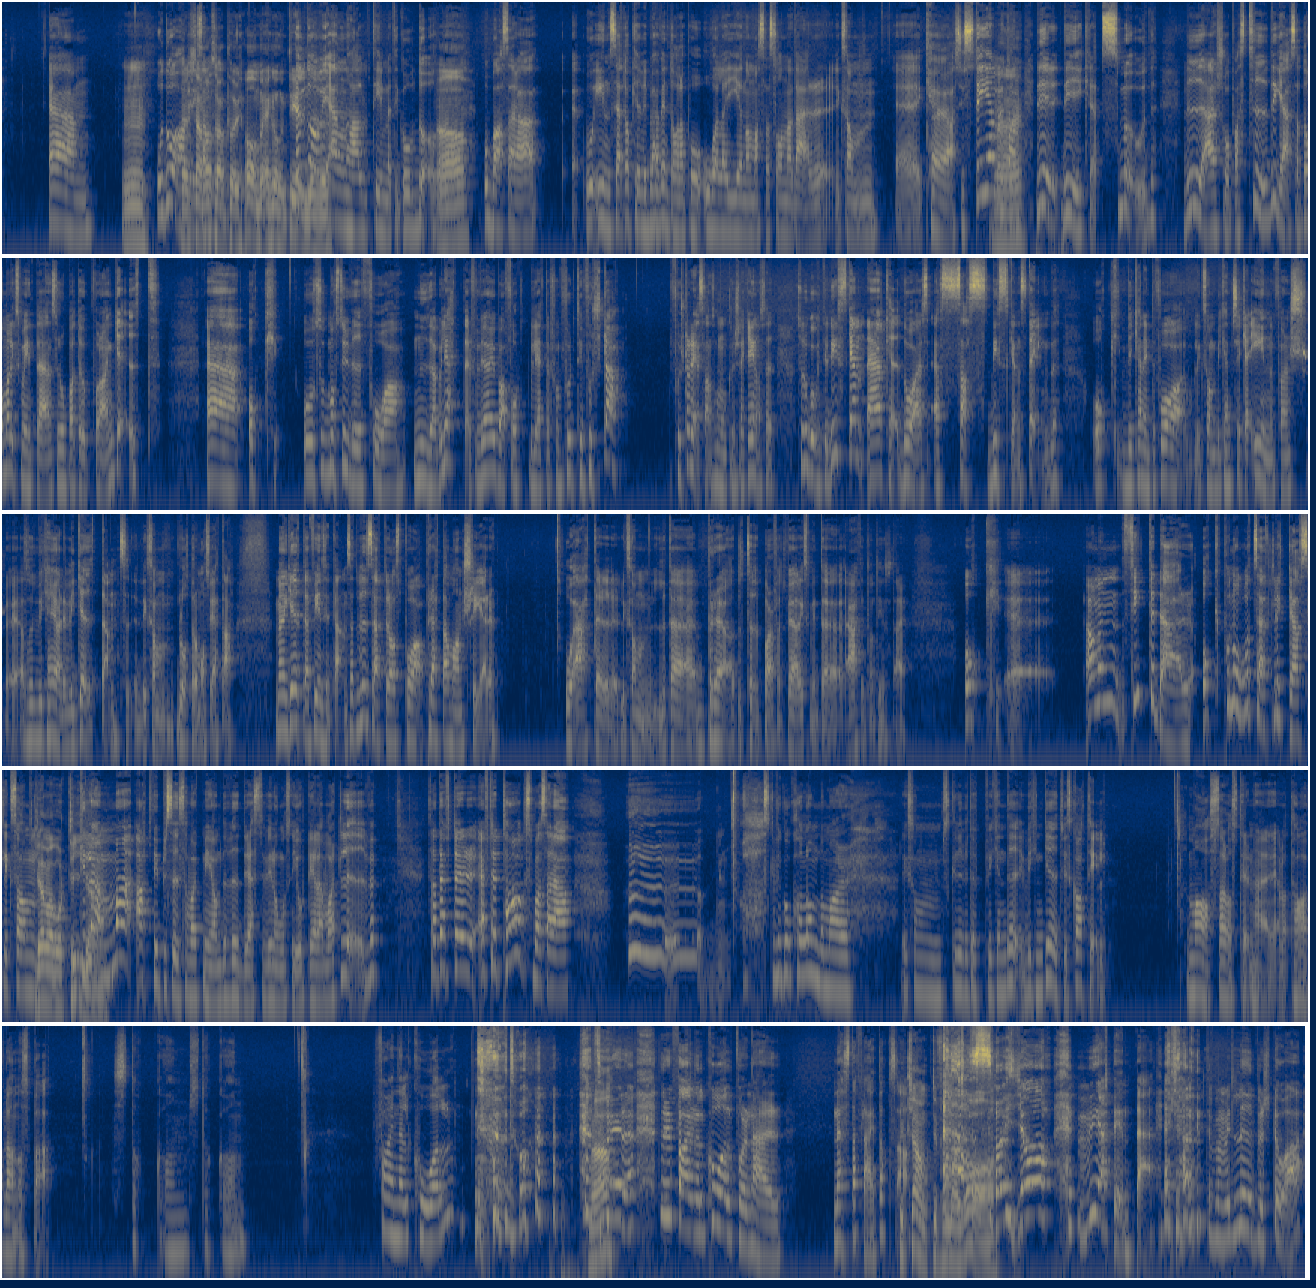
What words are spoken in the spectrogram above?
Ehm, Och då har Det vi är samma liksom... sak börja om en gång till. men då har vi en och en halv timme till godo. Ja. Och bara så här, och inse att okej, vi behöver inte hålla på och åla igenom massa sådana där liksom, eh, kösystem. Nej. Utan det, det gick rätt smooth. Vi är så pass tidiga så att de har liksom inte ens ropat upp våran gate. Eh, och, och så måste ju vi få nya biljetter. För vi har ju bara fått biljetter från, för, till första första resan som hon kunde checka in oss i. Så då går vi till disken. Nej okej, då är är SAS-disken stängd. Och vi kan inte få, liksom, vi kan inte checka in förrän, alltså vi kan göra det vid gaten, liksom låter de oss veta. Men gaten finns inte än, så att vi sätter oss på pret à manger och äter liksom lite bröd typ, bara för att vi har liksom inte ätit någonting sådär. Och eh, ja men sitter där och på något sätt lyckas liksom Glömma bort tiden. glömma att vi precis har varit med om det vidrigaste vi någonsin gjort i hela vårt liv. Så att efter, efter ett tag så bara såhär... Ska vi gå och kolla om de har liksom skrivit upp vilken, vilken gate vi ska till? Masar oss till den här jävla tavlan och så bara... Stockholm, Stockholm. Final call. då, då, är det, då är det final call på den här nästa flight också. Hur klantig får man vara? Alltså, jag vet inte. Jag kan inte för mitt liv förstå.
